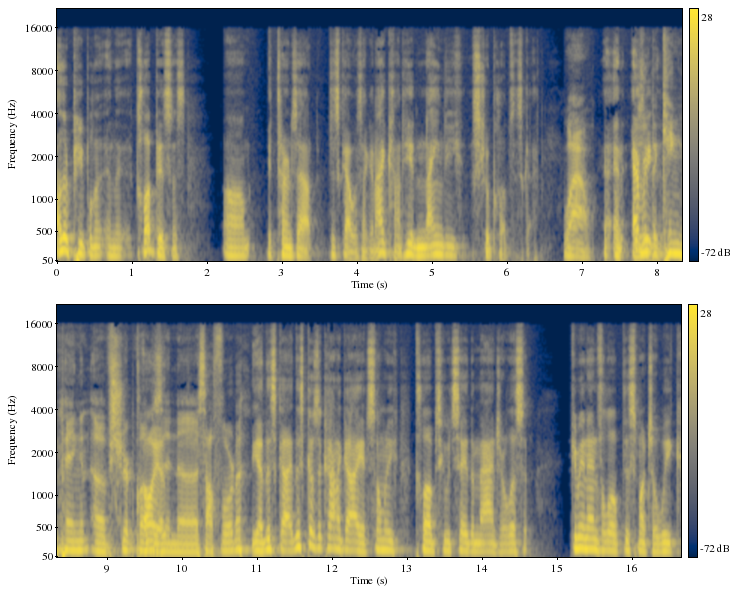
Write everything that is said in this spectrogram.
Other people in the, in the club business, um, it turns out this guy was like an icon. He had 90 strip clubs. This guy, Wow. and Every every the kingpin of strip clubs Oh, yeah. in uh, South Florida. yeah, this guy, this guy's the kind of guy at so many clubs, he would say to the manager, listen, give me an envelope this much a week,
